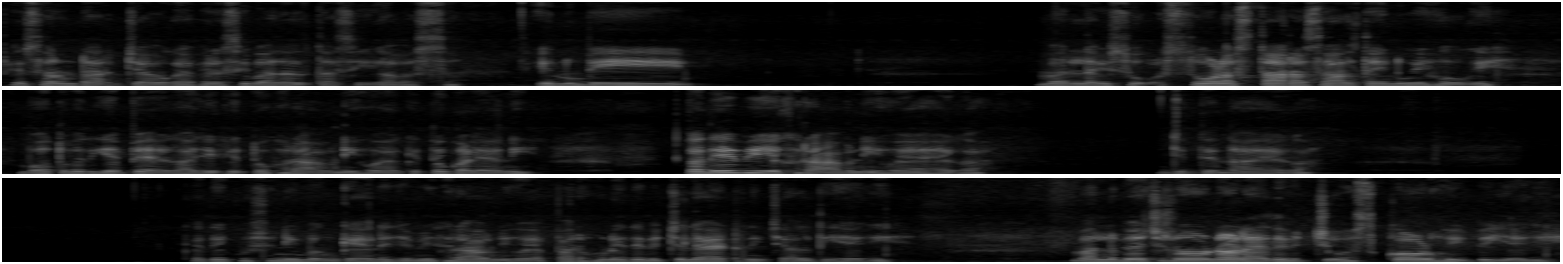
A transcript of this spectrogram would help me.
ਫਿਰ ਸਾਨੂੰ ਡਰ ਜਾ ਹੋ ਗਿਆ, ਫਿਰ ਅਸੀਂ ਬਦਲਤਾ ਸੀਗਾ ਬਸ। ਇਹਨੂੰ ਵੀ ਮੰਨ ਲਾ ਵੀ 16 17 ਸਾਲ ਤਾਂ ਇਹਨੂੰ ਵੀ ਹੋ ਗਏ। ਬਹੁਤ ਵਧੀਆ ਪਿਆਗਾ ਜੀ ਕਿਤੋਂ ਖਰਾਬ ਨਹੀਂ ਹੋਇਆ, ਕਿਤੋਂ ਗਲਿਆ ਨਹੀਂ। ਕਦੇ ਵੀ ਇਹ ਖਰਾਬ ਨਹੀਂ ਹੋਇਆ ਹੈਗਾ ਜਿੱਦਾਂ ਦਾ ਆਏਗਾ। ਕਦੇ ਕੁਝ ਨਹੀਂ ਮੰਗਿਆ ਇਹਨੇ, ਜਿਵੇਂ ਖਰਾਬ ਨਹੀਂ ਹੋਇਆ। ਪਰ ਹੁਣ ਇਹਦੇ ਵਿੱਚ ਲਾਈਟ ਨਹੀਂ ਚੱਲਦੀ ਹੈਗੀ। ਬਲਬ ਚੜਾਉਣ ਵਾਲਾ, ਇਹਦੇ ਵਿੱਚ ਬਸ ਕੌਲ ਹੋਈ ਪਈ ਹੈਗੀ।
